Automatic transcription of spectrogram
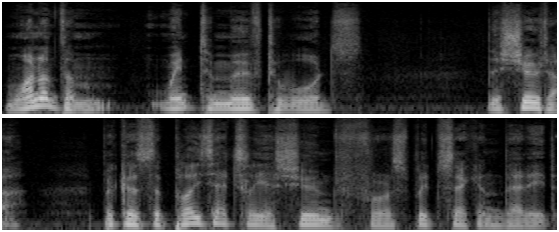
One of them went to move towards the shooter because the police actually assumed for a split second that it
